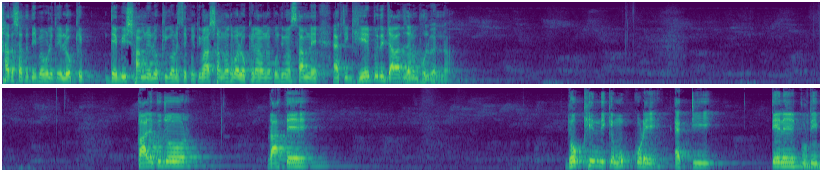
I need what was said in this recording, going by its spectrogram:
সাথে সাথে দীপাবলিতে লক্ষ্মী দেবীর সামনে, লক্ষ্মী গণেশের প্রতিমার সামনে অথবা লক্ষ্মীনারায়ণের প্রতিমার সামনে একটি ঘিয়ের প্রদীপ জ্বালাতে যেন ভুলবেন না। কালী পুজোর রাতে দক্ষিণ দিকে মুখ করে একটি তেলের প্রদীপ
